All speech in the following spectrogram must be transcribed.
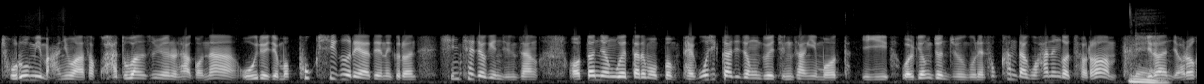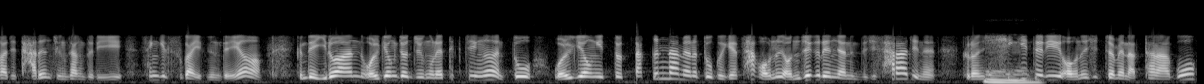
졸음이 많이 와서 과도한 수면을 하거나 오히려 이제 뭐 폭식을 해야 되는 그런 신체적인 증상 어떤 연구에 따르면 뭐 150가지 정도의 증상이 뭐 이 월경전 증후군에 속한다고 하는 것처럼 네. 이러한 여러 가지 다른 증상들이 생길 수가 있는데요. 근데 이러한 월경전 증후군의 특징은 또 월경이 또 딱 끝나면은 또 그게 싹 어느 언제 그랬냐는 듯이 사라지는 그런 음. 시기들이 어느 시점에 나타나고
